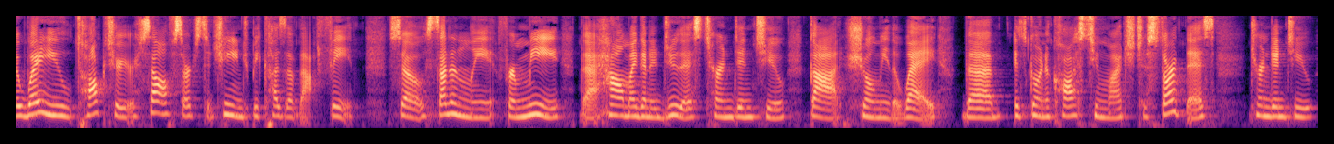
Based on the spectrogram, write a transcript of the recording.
the way you talk to yourself starts to change because of that faith. So suddenly for me, the how am I going to do this turned into God, show me the way. The it's going to cost too much to start this turned into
